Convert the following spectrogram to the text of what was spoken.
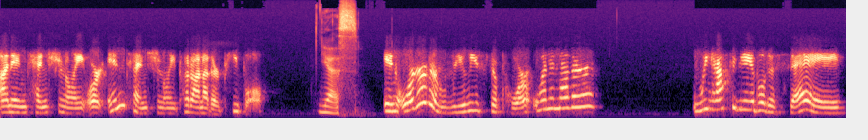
unintentionally or intentionally put on other people. Yes. In order to really support one another, we have to be able to say,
